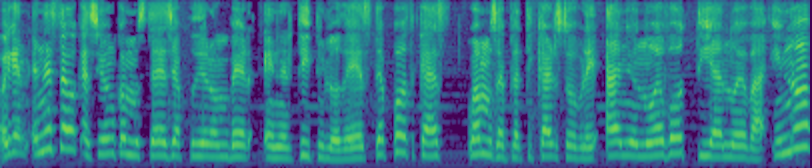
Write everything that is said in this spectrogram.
Oigan, en esta ocasión, como ustedes ya pudieron ver en el título de este podcast, vamos a platicar sobre Año Nuevo, Tía Nueva. Y no,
